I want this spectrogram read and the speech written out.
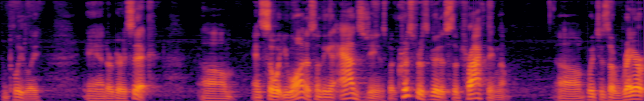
completely and are very sick. Um, and so what you want is something that adds genes, but CRISPR is good at subtracting them, uh, which is a rare,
